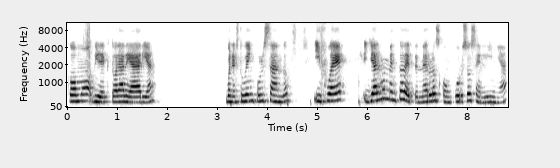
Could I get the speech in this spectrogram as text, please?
como directora de área bueno, estuve impulsando y fue ya el momento de tener los concursos en línea.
